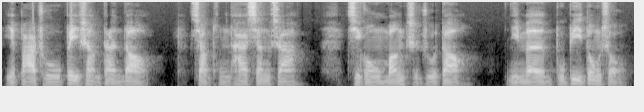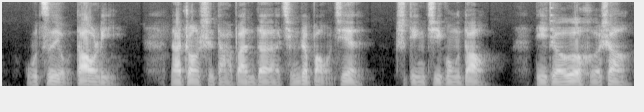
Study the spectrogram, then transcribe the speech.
也拔出背上单刀，想同他相杀。济公忙止住道：“你们不必动手，吾自有道理。”那壮士打扮的，擎着宝剑，指定济公道：“你这恶和尚，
